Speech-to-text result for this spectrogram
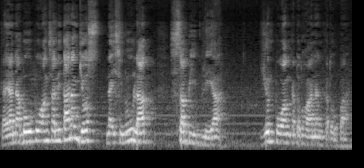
Kaya nabuo po ang salita ng Diyos na isinulat sa Biblia. Yun po ang katotohanan katupa.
